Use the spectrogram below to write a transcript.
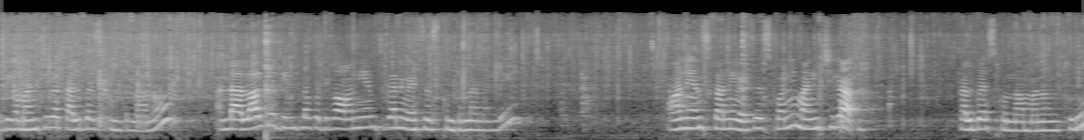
కొద్దిగా మంచిగా కలిపేసుకుంటున్నాను. అండ్ అలాగే దీంట్లో కొద్దిగా ఆనియన్స్ కానీ వేసేసుకుంటున్నానండి. ఆనియన్స్ కానీ వేసేసుకొని మంచిగా కలిపేసుకుందాం మనం ఇప్పుడు.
